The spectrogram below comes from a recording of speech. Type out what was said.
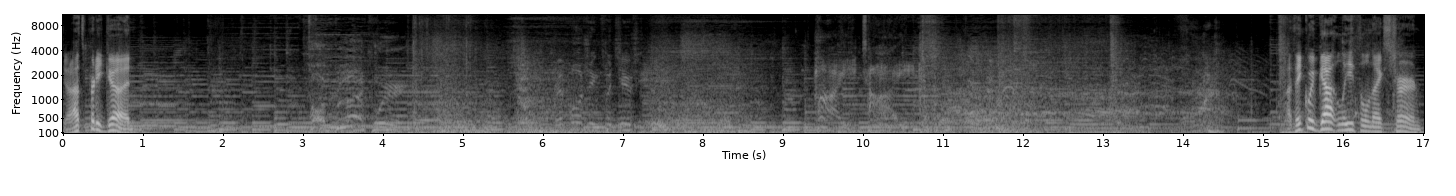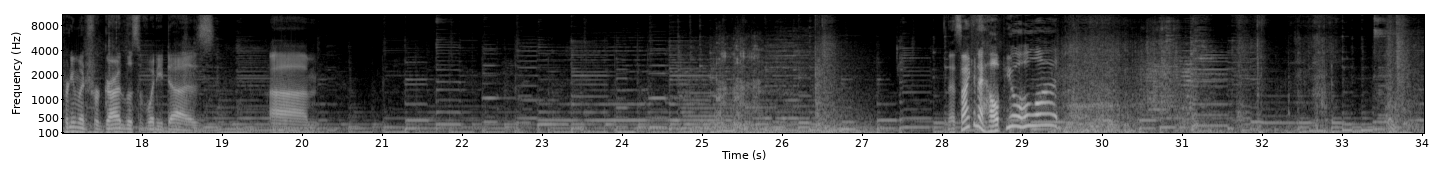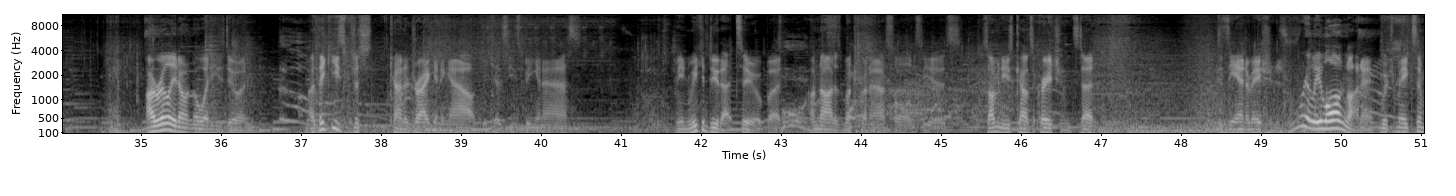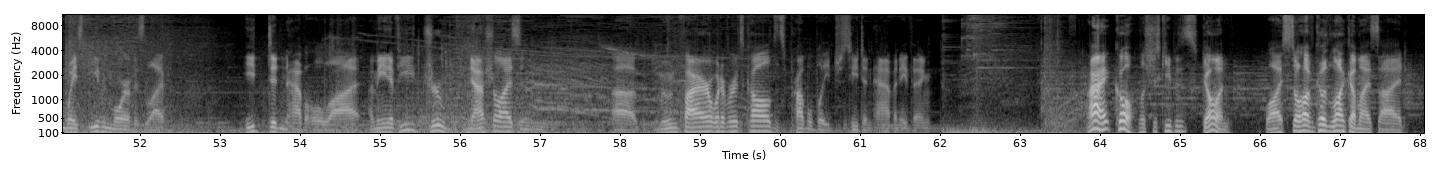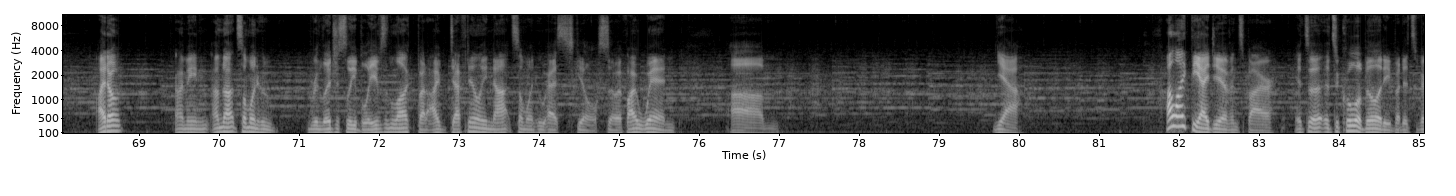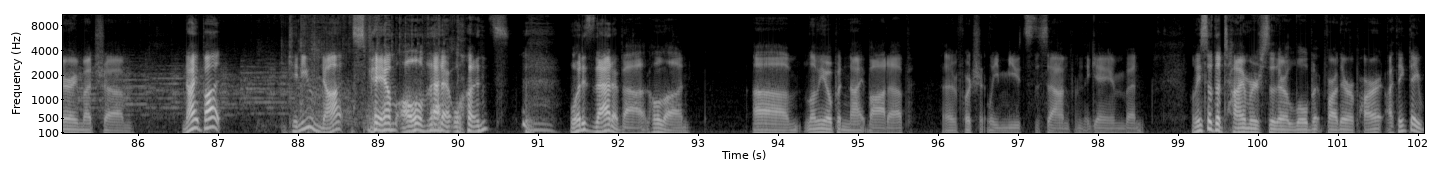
Yeah, that's pretty good. I think we've got lethal next turn, pretty much regardless of what he does. Um, that's not going to help you a whole lot. I really don't know what he's doing. I think he's just kind of dragging out because he's being an ass. I mean, we can do that too, but I'm not as much of an asshole as he is. So I'm gonna use Consecration instead. Because the animation is really long on it, which makes him waste even more of his life. He didn't have a whole lot. I mean, if he drew Naturalize and uh, Moonfire or whatever it's called, it's probably just he didn't have anything. Alright, cool. Let's just keep this going. Well, I still have good luck on my side. I don't. I mean, I'm not someone who religiously believes in luck, but I'm definitely not someone who has skill. So if I win, um, yeah, I like the idea of inspire. It's a it's a cool ability, but it's very much um, Nightbot. Can you not spam all of that at once? what is that about? Hold on. Um, let me open Nightbot up. That unfortunately mutes the sound from the game, but let me set the timers so they're a little bit farther apart. I think they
